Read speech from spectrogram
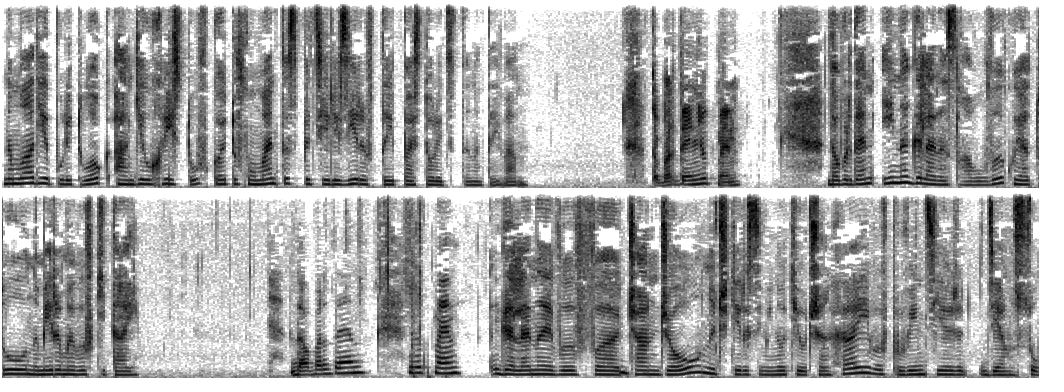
на младия политолог Ангел Христов, който в момента специализира в Тайпе, столицата на Тайван. Добър ден и от мен. Добър ден и на Галена Славова, която намираме в Китай. Добър ден и от мен. Галена е в Чанчжоу на 40 минути от Шанхай в провинция Дзянсу.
